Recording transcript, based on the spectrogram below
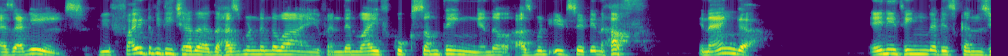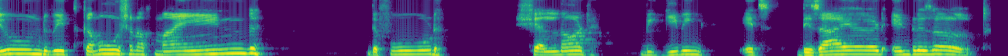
as adults, we fight with each other, the husband and the wife, and then wife cooks something and the husband eats it in huff, in anger. Anything that is consumed with commotion of mind, the food shall not be giving its desired end result.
